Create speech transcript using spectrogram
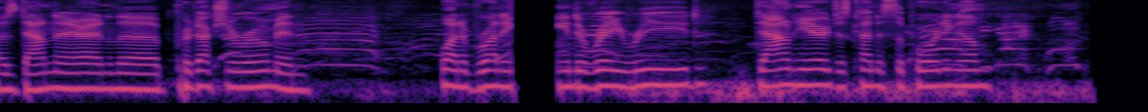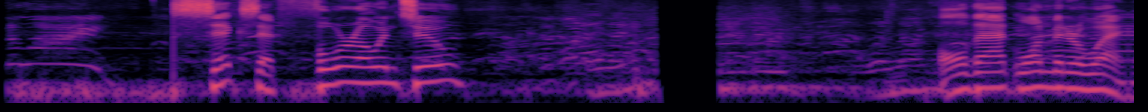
I was down there in the production room and wound up running into Ray Reed down here, just kind of supporting him. Six at 4 0 2. All that one minute away.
